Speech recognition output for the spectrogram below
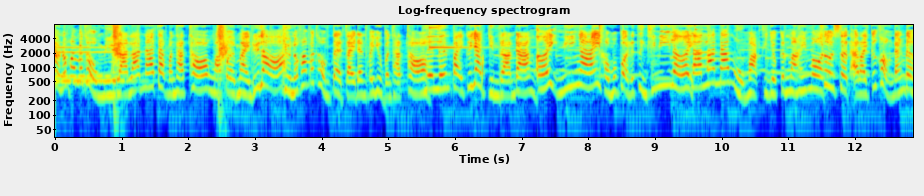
ถวนคร ปฐมมีร้านราดหน้าจากบรรทัดทองมาเปิดใหม่ด้วยหรอ อยู่นครปฐมแต่ใจดันไปอยู่บรรทัดทอง เลื่อนๆไปก็อยากกินร้านดัง เอ้ยนี่ไง เขามาเปิดได้ถึงที่นี่เลย ร้านราดหน้าหมูหมักที่ยกกันมาให้หมดสูตรเสิร์ชอะไรก็ของดั้งเดิม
